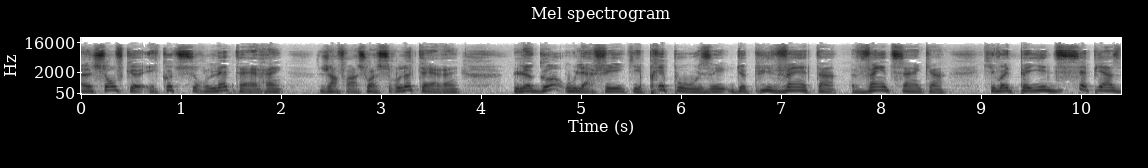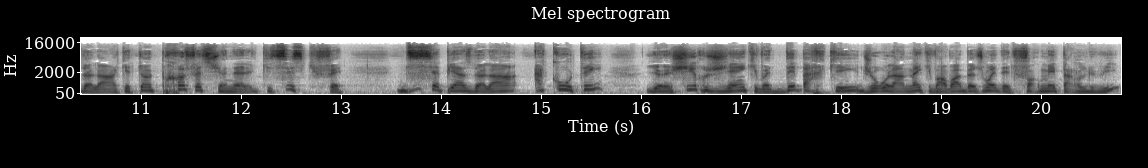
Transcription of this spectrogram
euh, sauf que, écoute, sur le terrain, Jean-François, sur le terrain, le gars ou la fille qui est préposé depuis 20 ans, 25 ans, qui va être payé 17 pièces de l'heure, qui est un professionnel, qui sait ce qu'il fait, 17 pièces de l'heure. À côté, il y a un chirurgien qui va débarquer du jour au lendemain, qui va avoir besoin d'être formé par lui,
